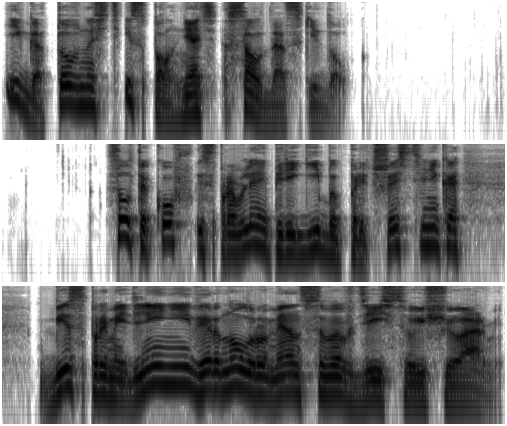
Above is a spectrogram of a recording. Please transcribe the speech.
и готовность исполнять солдатский долг. Салтыков, исправляя перегибы предшественника, без промедлений вернул Румянцева в действующую армию.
